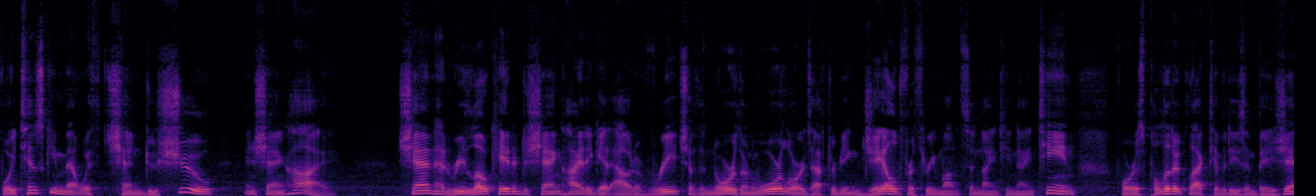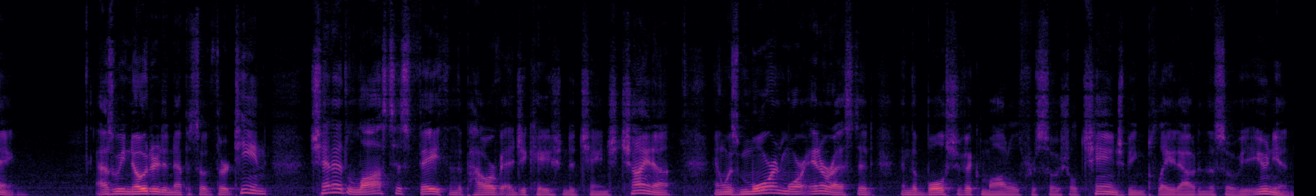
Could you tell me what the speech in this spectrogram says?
Voitinsky met with Chen Duxiu in Shanghai. Chen had relocated to Shanghai to get out of reach of the northern warlords after being jailed for three months in 1919 for his political activities in Beijing. As we noted in episode 13, Chen had lost his faith in the power of education to change China and was more and more interested in the Bolshevik model for social change being played out in the Soviet Union.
